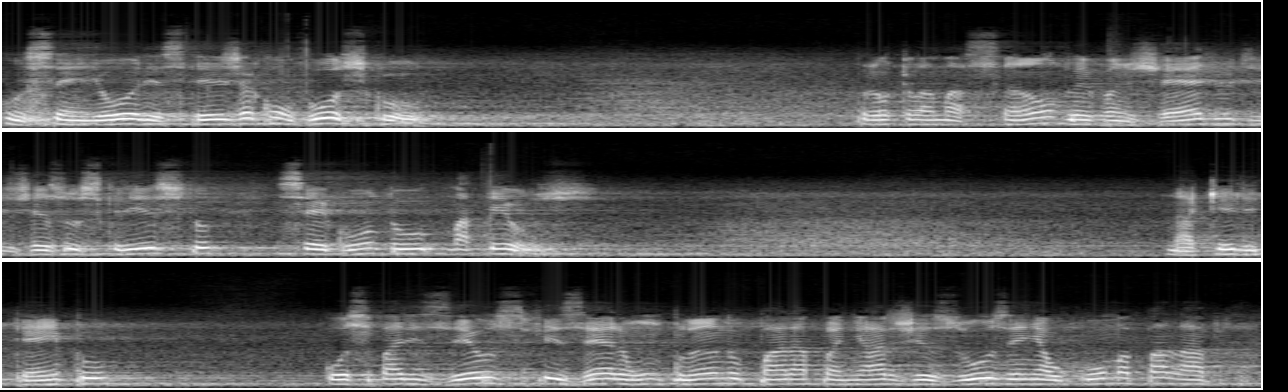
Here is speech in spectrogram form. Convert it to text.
O Senhor esteja convosco. Proclamação do Evangelho de Jesus Cristo segundo Mateus. Naquele tempo, os fariseus fizeram um plano para apanhar Jesus em alguma palavra.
